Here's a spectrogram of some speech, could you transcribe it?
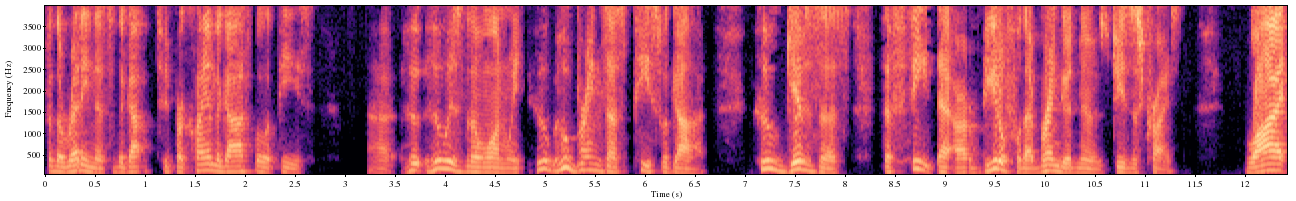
for the readiness of the God to proclaim the gospel of peace. Uh, who who is the one we who who brings us peace with God? Who gives us the feet that are beautiful, that bring good news? Jesus Christ. Why?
